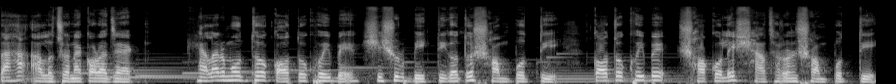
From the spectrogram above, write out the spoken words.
তাহা আলোচনা করা যাক। খেলার মধ্যে কতক হইবে শিশুর ব্যক্তিগত সম্পত্তি, কতক হইবে সকলের সাধারণ সম্পত্তি।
